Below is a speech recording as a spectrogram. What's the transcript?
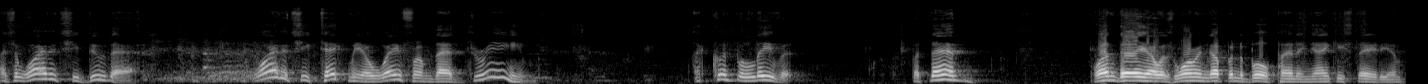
I said, why did she do that? Why did she take me away from that dream? I couldn't believe it. But then, one day I was warming up in the bullpen in Yankee Stadium.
